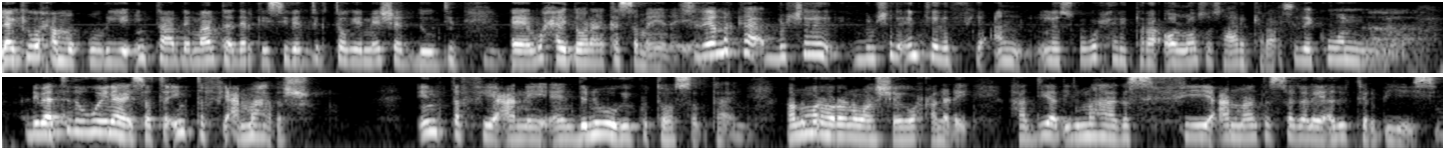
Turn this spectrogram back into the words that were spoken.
Laakiin waxaa muquuriyay intaade maanta ad arkay sida tiktok ee meeshaad doontid waxay doonaan ka sameynaya. Sidee marka bulshada bulshada inteeda fiican layskugu xiri karaa oo loo soo saari karaa? Siday kuwan dhibaatada weyna haysata inta fiican ma hadasho. Inta fiican danahoogay ku toosan tahay. Anu mar horena waan sheega waxaan idhay haddii aad ilmahaaga si fiican maanta sagale aad u tarbiyeysid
